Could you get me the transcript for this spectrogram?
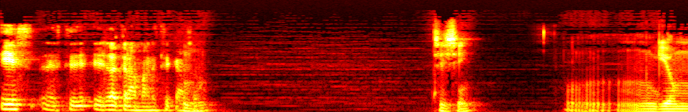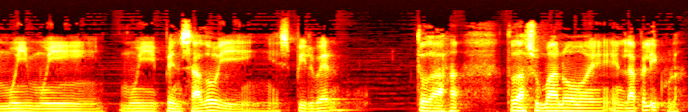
es, este, es la trama en este caso. Sí, sí. Un guion muy, muy, muy pensado y Spielberg toda, toda su mano en la película.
